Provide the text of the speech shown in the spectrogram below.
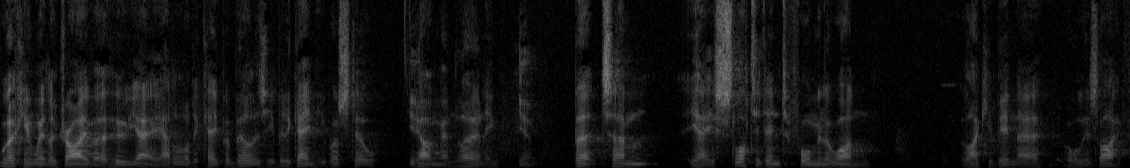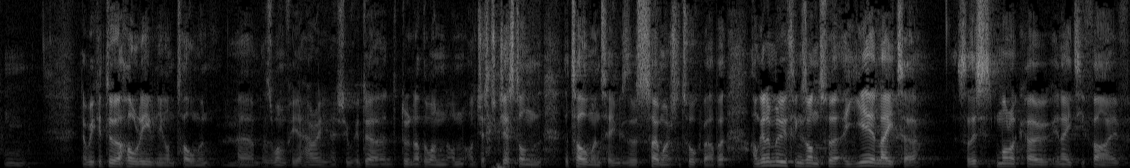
working with a driver who, yeah, he had a lot of capability, but again, he was still yeah. young and learning. Yeah. But um, yeah, he slotted into Formula One like he'd been there all his life. Mm. Now we could do a whole evening on Toleman. Um, there's one for you, Harry. Actually, we could do, do another one on, on just just on the Toleman team because there was so much to talk about. But I'm going to move things on to a, a year later. So this is Monaco in '85,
